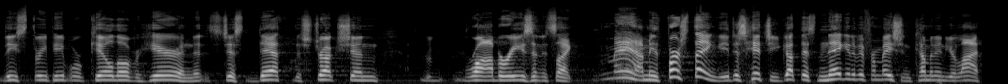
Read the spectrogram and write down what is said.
These three people were killed over here, and it's just death, destruction, robberies, and it's like, man, I mean, first thing, it just hits you. You got this negative information coming into your life.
